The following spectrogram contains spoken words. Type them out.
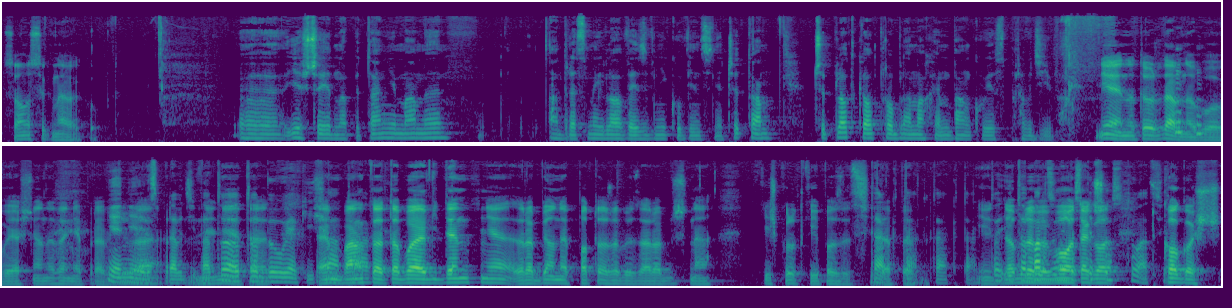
są sygnały kupne. E, Jeszcze jedno pytanie mamy. Adres mailowy jest w niku, więc nie czytam. Czy plotka o problemach M-Banku jest prawdziwa? Nie, no to już dawno było wyjaśnione, że nieprawdziwe. Nie, nie jest prawdziwa. Nie, to, nie, to był jakiś M-Bank to, to było ewidentnie robione po to, żeby zarobić na jakiejś krótkiej pozycji Tak, zapewne. tak, tak, tak. I To, dobrze I by to było tego sytuacja. Kogoś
